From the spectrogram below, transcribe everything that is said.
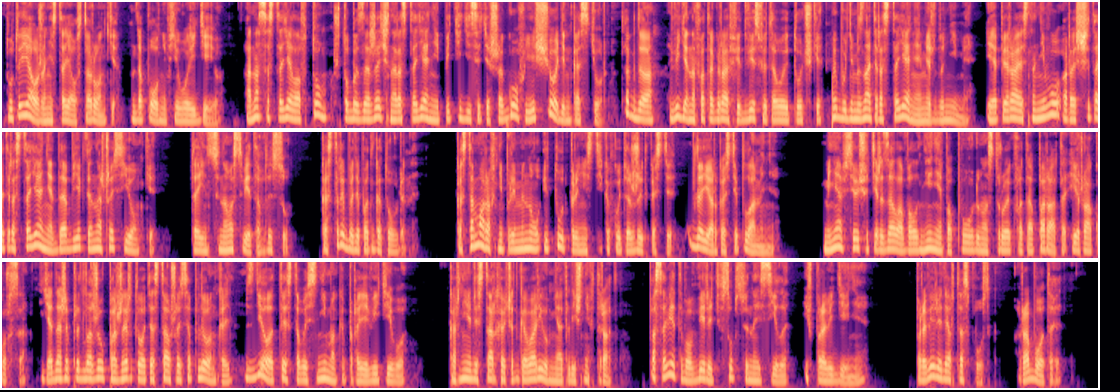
Тут и я уже не стоял в сторонке, дополнив его идею. Она состояла в том, чтобы зажечь на расстоянии 50 шагов еще один костер. Тогда, видя на фотографии две световые точки, мы будем знать расстояние между ними и, опираясь на него, рассчитать расстояние до объекта нашей съемки – таинственного света в лесу. Костры были подготовлены. Костомаров не применул и тут принести какой-то жидкости для яркости пламени. Меня все еще терзало волнение по поводу настроек фотоаппарата и ракурса. Я даже предложил пожертвовать оставшейся пленкой, сделать тестовый снимок и проявить его. Корнелий Стархович отговорил меня от лишних трат, посоветовал верить в собственные силы и в проведение. Проверили автоспуск. Работает.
